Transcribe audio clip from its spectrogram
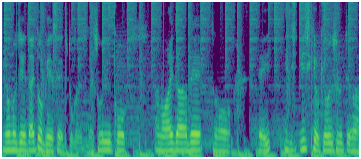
日本の自衛隊と米政府とかですねそういうこうあの間でその、えーい意識を共有するっていうのは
